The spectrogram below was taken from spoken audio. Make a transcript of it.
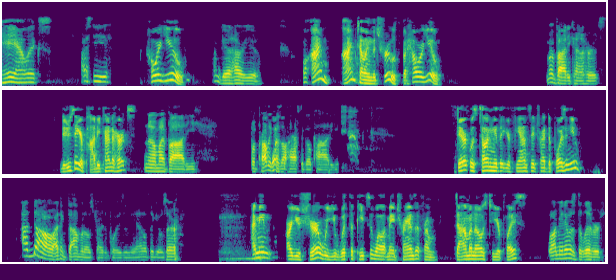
Hey, Alex. Hi, Steve. How are you? I'm good. How are you? Well, I'm I'm telling the truth, but how are you? My body kind of hurts. Did you say your potty kind of hurts? No, my body. But probably because I'll have to go potty. Derek was telling me that your fiance tried to poison you. Uh, no, I think Domino's tried to poison me. I don't think it was her. I mean, are you sure? Were you with the pizza while it made transit from Domino's to your place? Well, I mean, it was delivered.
